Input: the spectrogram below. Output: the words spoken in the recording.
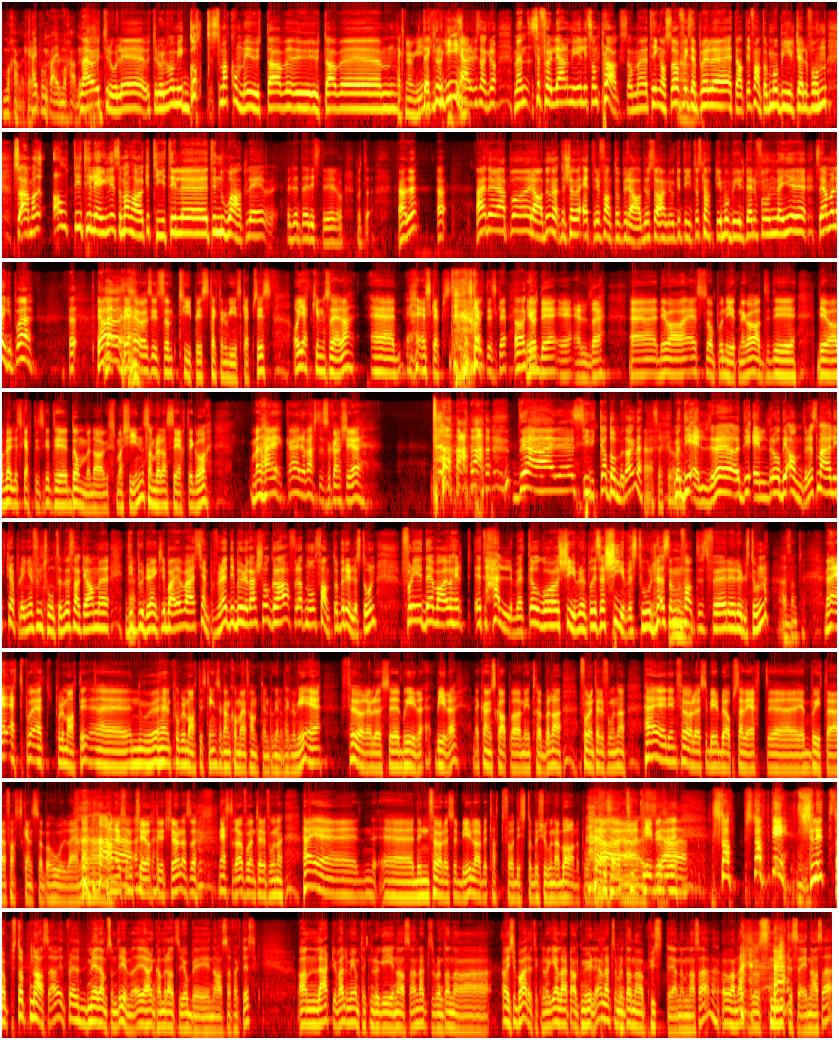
Mohammed. Okay. Hei, Pompeii Mohammed. Det er jo utrolig, utrolig hvor mye godt som har kommet ut av, ut av eh, Teknologi. Teknologi er det vi snakker om. Men selvfølgelig er det mye litt sånn plagsomme ting også. For eksempel eh, etter at de fant opp mobiltelefonen, så er man jo alltid tilgjengelig, så man har jo ikke tid til, eh, til noe annet. Vent litt, Det rister i Ja, du? Ja. Nei, du jeg er på radioen. Du skjønner, Etter de fant opp radio, så har han jo ikke tid til å snakke i mobiltelefonen lenger. Så jeg må legge på, jeg. Eh, Ja, Men det høres ut som typisk teknologiskepsis. Og gjett hvem som er det? Eh, er skeps skeptiske. okay. Jo, det er eldre. Eh, de var, jeg så på nyhetene i går at de, de var veldig skeptiske til dommedagsmaskinen som ble lansert i går. Men hei, hva er det verste som kan skje? det er uh, cirka dommedag, det. Men de eldre, de eldre og de andre som er litt krøplinger, funksjonshemmede, snakker jeg om, eh, de burde jo egentlig bare være kjempefornøyd. De burde være så glad for at noen fant opp rullestolen. Fordi det var jo helt et helvete å gå og skyve rundt på disse skyvestolene som fantes før rullestolen. Ja, sant. Men et, et, problematisk, eh, en problematisk ting som kan komme i framtiden pga. teknologi, er førerløse biler. Det kan jo skape mye trøbbel. da Får du en telefon da 'Hei, din førerløse bil ble observert uh, bryte fartsgrensa på hovedveiene'. Han har liksom kjørt ut sjøl, og så neste dag får du en telefon da 'Hei, eh, din førerløse bil har blitt tatt for distribusjon av barneporno'. Ja, typisk- Ja, ja. Stopp! Stopp de! Slutt! Stopp, stopp NASA, mye dem som driver med det. Jeg har en kamerat som jobber i NASA, faktisk. Han lærte jo veldig mye om teknologi i NASA. Han lærte seg blant annet og Ikke bare teknologi, han lærte alt mulig. Han lærte seg blant annet å puste gjennom NASA, og han lærte seg å snyte seg i NASA.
